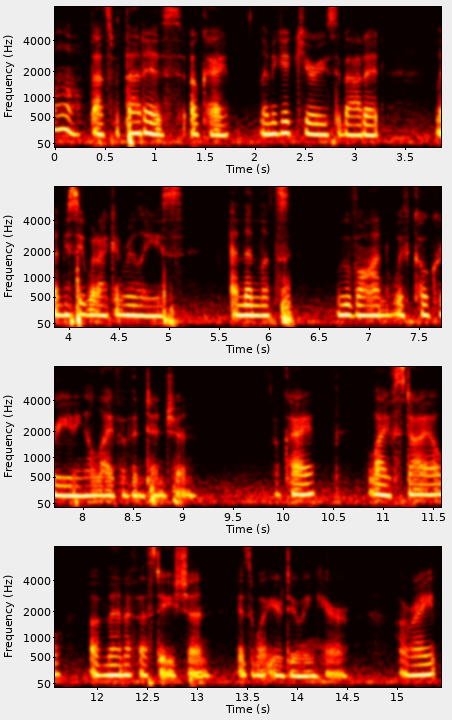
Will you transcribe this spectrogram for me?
oh, that's what that is. Okay, let me get curious about it. Let me see what I can release. And then let's move on with co creating a life of intention. Okay? Lifestyle of manifestation is what you're doing here. All right?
